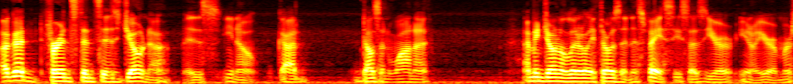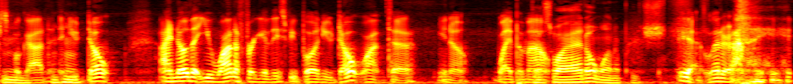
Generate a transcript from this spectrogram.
a good, for instance, is Jonah. Is you know, God doesn't want to. I mean, Jonah literally throws it in his face. He says, "You're, you know, you're a merciful mm, God, and mm-hmm. you don't I know that you want to forgive these people and you don't want to, you know, wipe them out. that's why i don't want to preach Yeah, literally.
